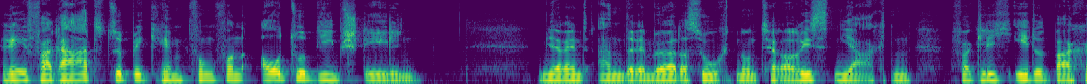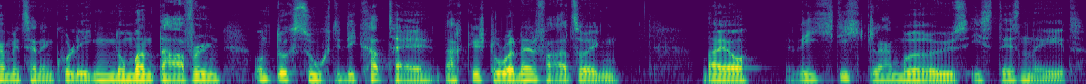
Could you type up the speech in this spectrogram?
Referat zur Bekämpfung von Autodiebstählen. Während andere Mörder suchten und Terroristen jagten, verglich Edelbacher mit seinen Kollegen Nummerntafeln und durchsuchte die Kartei nach gestohlenen Fahrzeugen. Naja, richtig glamourös ist es nicht.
